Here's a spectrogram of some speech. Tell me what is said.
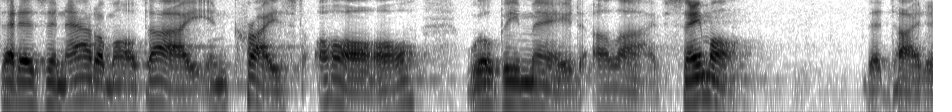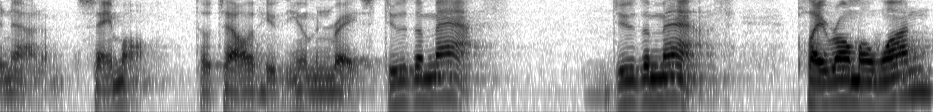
that as in Adam all die, in Christ all will be made alive. Same all that died in Adam, same all, totality of the human race. Do the math. Do the math. Pleroma 1,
